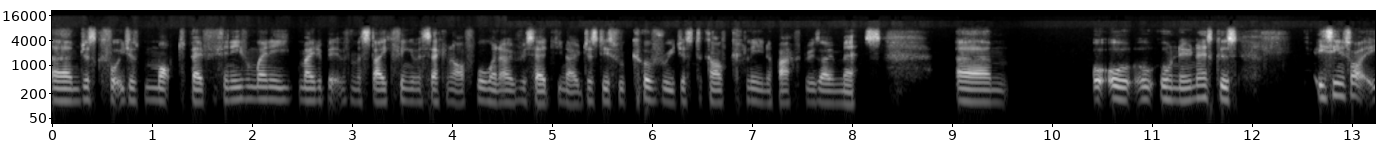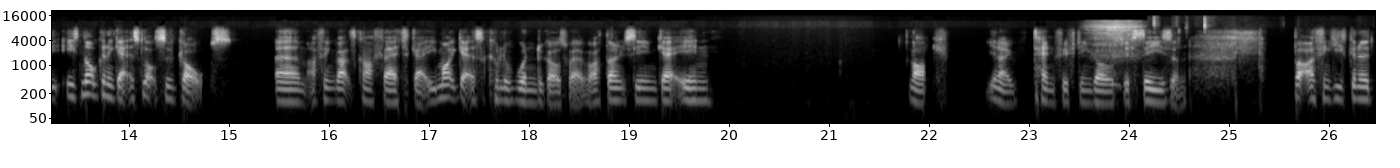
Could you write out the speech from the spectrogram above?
um, just thought he just mopped everything. Even when he made a bit of a mistake, I think in the second half, ball went over his head. You know, just his recovery, just to kind of clean up after his own mess. Um, or or, or, or Nunes because he seems like he's not going to get us lots of goals. Um, I think that's kind of fair to get. He might get us a couple of wonder goals, whatever. I don't see him getting like you know 10, 15 goals this season. But I think he's going to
